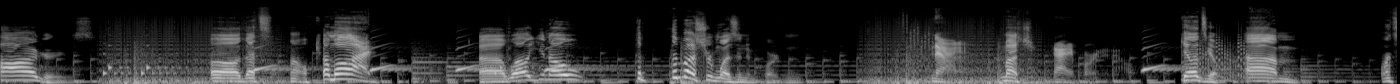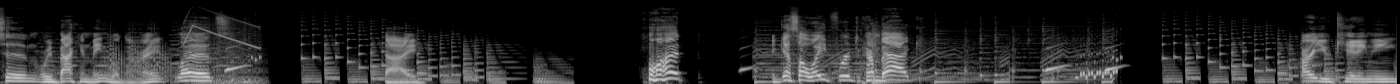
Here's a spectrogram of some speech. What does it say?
Hoggers. Oh, that's... Oh, come on! Uh, well, you know, the, the mushroom wasn't important. Nah, nah, mushroom, not important at all. Okay, let's go. Um, what's in... We're back in main world now, right? Let's... Die. What? I guess I'll wait for it to come back. Are you kidding me?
